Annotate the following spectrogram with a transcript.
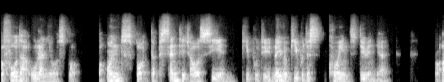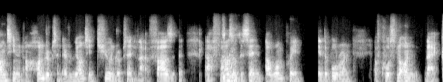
Before that, all I knew was spot. But on spot, the percentage I was seeing people do, not even people, just coins doing, yeah. Bro, I'm seeing a hundred percent every week. I'm seeing two hundred percent, like a thousand, like a thousand percent at one point in the bull run. Of course, not on like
